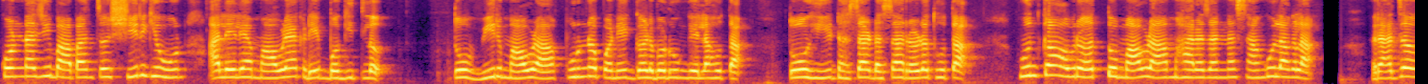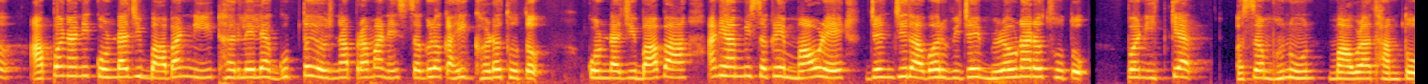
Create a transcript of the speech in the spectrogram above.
कोंडाजी बाबांचं शीर घेऊन आलेल्या मावळ्याकडे बघितलं. तो वीर मावळा पूर्णपणे गडबडून गेला होता. तोही ढसाढसा रडत होता. हुंदका आवरत तो मावळा महाराजांना सांगू लागला राज आपण आणि कोंडाजी बाबांनी ठरलेल्या गुप्त योजनाप्रमाणे सगळं काही घडत होतं. कोंडाजी बाबा आणि आम्ही सगळे मावळे जंजिरावर विजय मिळवणारच होतो. पण इतक्यात असं म्हणून मावळा थांबतो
